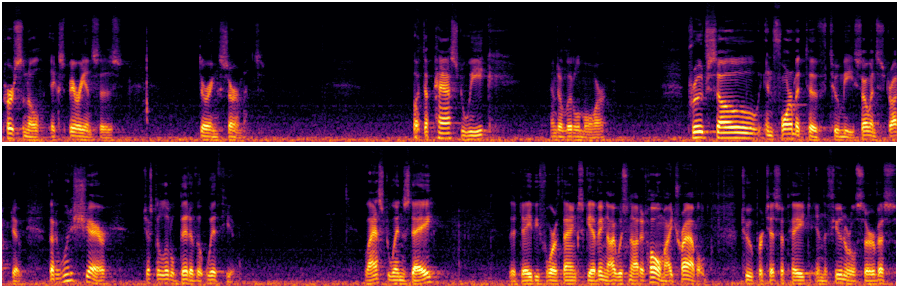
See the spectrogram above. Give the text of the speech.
personal experiences during sermons. But the past week and a little more proved so informative to me, so instructive, that I want to share just a little bit of it with you. Last Wednesday, the day before Thanksgiving, I was not at home. I traveled to participate in the funeral service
